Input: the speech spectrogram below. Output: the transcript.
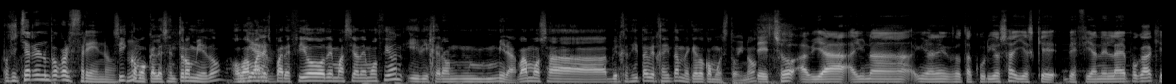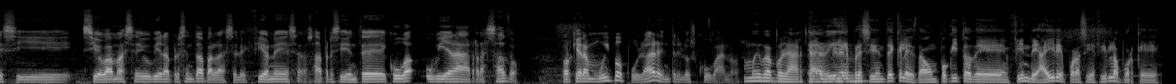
pues echaron un poco el freno. Sí, ¿no? como que les entró miedo. Obama Ya. les pareció demasiada emoción y dijeron, mira, vamos a Virgencita, Virgencita, me quedo como estoy, ¿no? De hecho, había, hay una, hay una anécdota curiosa y es que decían en la época que si, si Obama se hubiera presentado para las elecciones, o sea, presidente de Cuba, hubiera arrasado. Porque era muy popular entre los cubanos. Muy popular, Era claro. el y- primer presidente que les daba un poquito de, en fin, de aire, por así decirlo, porque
